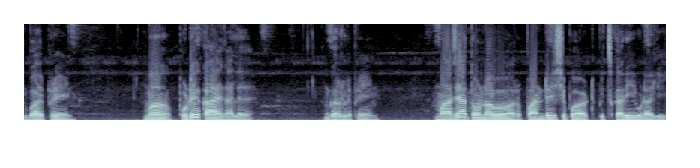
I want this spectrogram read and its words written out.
बॉयफ्रेंड मग पुढे काय झालं? गर्लफ्रेंड माझ्या तोंडावर पांढरी शिपट पिचकारी उडाली.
